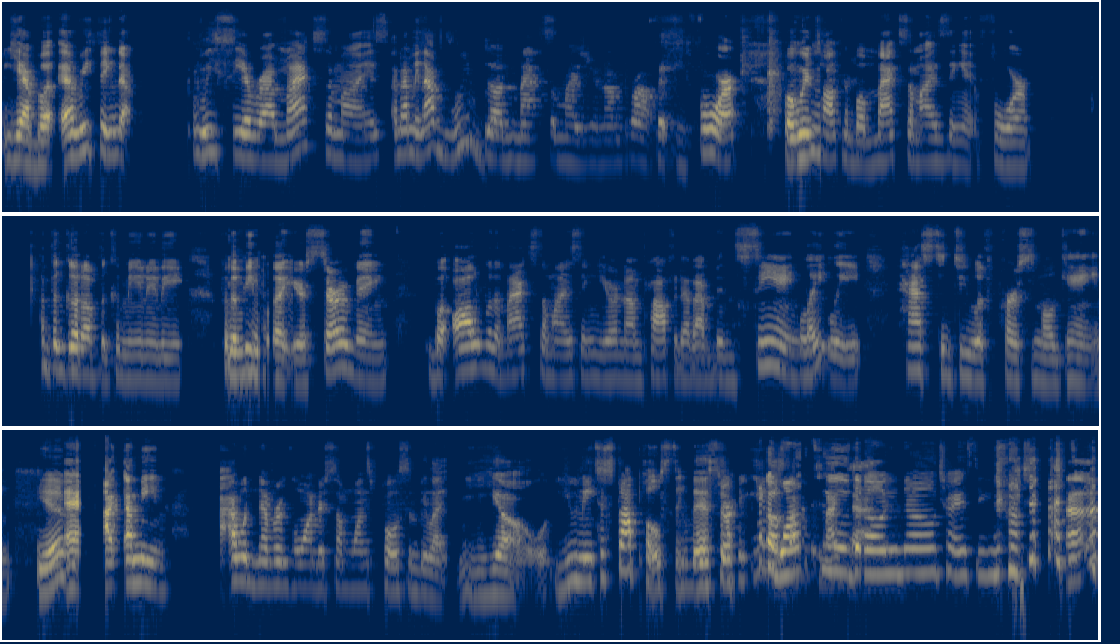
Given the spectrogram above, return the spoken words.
Yeah, but everything that we see around maximize, and I mean, I've we've done maximize your nonprofit before, but we're talking about maximizing it for the good of the community, for the mm-hmm. people that you're serving. But all of the maximizing your nonprofit that I've been seeing lately has to do with personal gain. Yeah, I, I mean, I would never go under someone's post and be like, "Yo, you need to stop posting this," or you know, I want to like though, you know, Tracy. huh?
